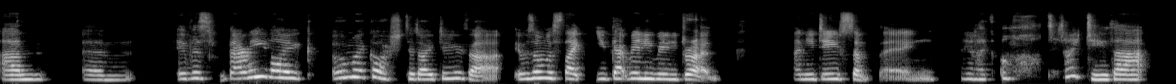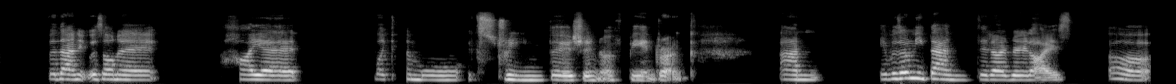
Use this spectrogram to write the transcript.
And um it was very like, oh my gosh, did I do that? It was almost like you get really, really drunk and you do something and you're like, oh, did I do that? But then it was on a higher, like a more extreme version of being drunk. And it was only then did I realize, oh,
